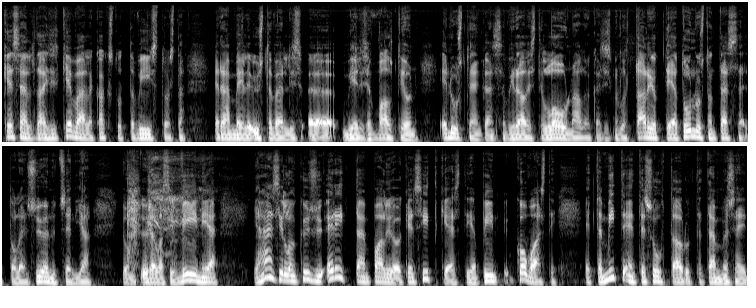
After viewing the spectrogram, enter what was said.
kesällä tai siis keväällä 2015 erään meille ystävällisen valtion edustajan kanssa virallisesti lounaalla, joka siis minulle tarjotti ja tunnustan tässä, että olen syönyt sen ja juonut yhden lasin viiniä. Ja hän silloin kysyi erittäin paljon oikein sitkeästi ja pin, kovasti, että miten te suhtaudutte tämmöiseen,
